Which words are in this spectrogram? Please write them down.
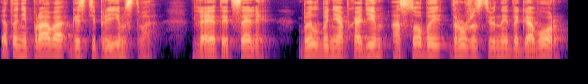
это не право гостеприимства. Для этой цели был бы необходим особый дружественный договор,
